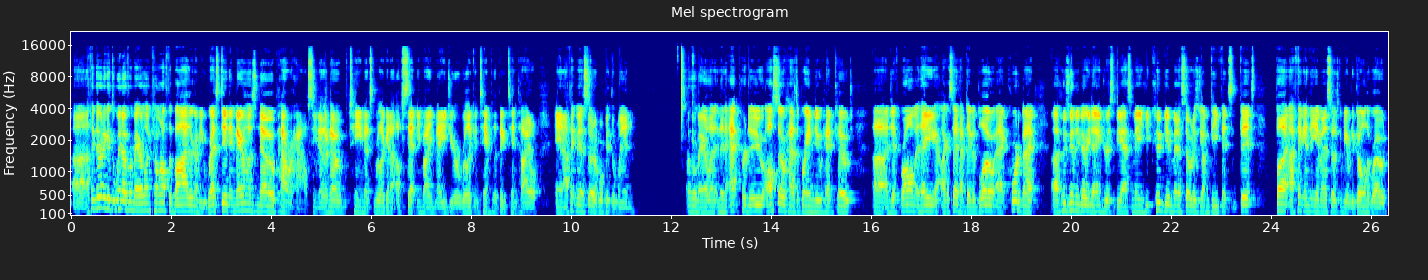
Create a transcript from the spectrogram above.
uh, I think they're going to get the win over Maryland coming off the bye. They're going to be rested, and Maryland's no powerhouse. You know, they're no team that's really going to upset anybody major or really contend for the Big Ten title. And I think Minnesota will get the win over Maryland. And then at Purdue also has a brand new head coach, uh, and Jeff Brohm, and they, like I said, have David Blough at quarterback. Uh, who's going to be very dangerous if you ask me. He could give Minnesota's young defense some fits, but I think in the end, Minnesota's going to be able to go on the road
